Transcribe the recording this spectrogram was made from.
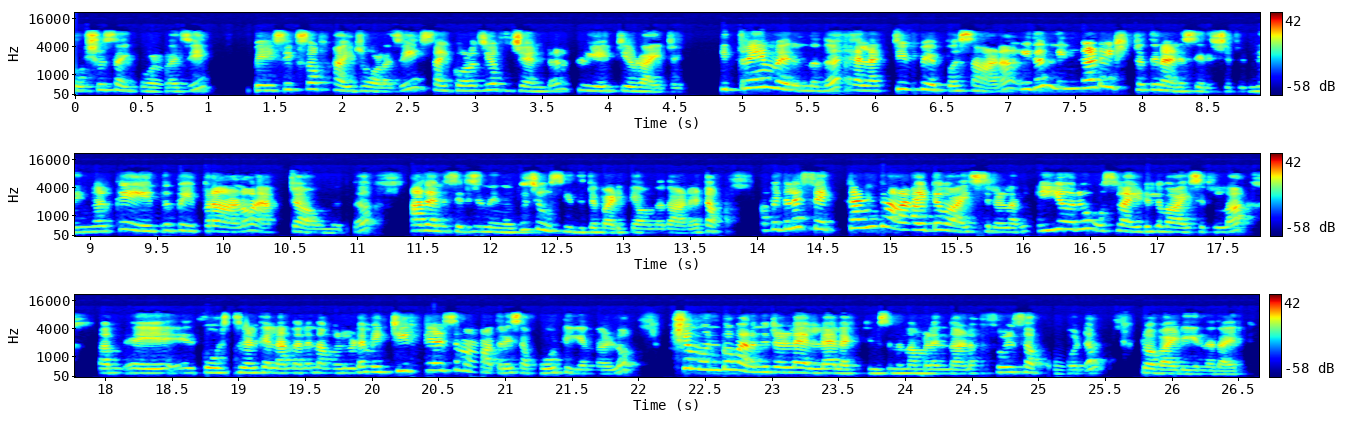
social psychology, basics of hydrology psychology of gender creative writing ഇത്രയും വരുന്നത് എലക്റ്റീവ് പേപ്പേഴ്സ് ആണ്. ഇത് നിങ്ങളുടെ ഇഷ്ടത്തിനനുസരിച്ചിട്ട് നിങ്ങൾക്ക് ഏത് പേപ്പർ ആണോ ആപ്റ്റ് ആവുന്നത് അതനുസരിച്ച് നിങ്ങൾക്ക് ചൂസ് ചെയ്തിട്ട് പഠിക്കാവുന്നതാണ് കേട്ടോ അപ്പൊ ഇതിൽ സെക്കൻഡ് ആയിട്ട് വായിച്ചിട്ടുള്ള ഈ ഒരു സ്ലൈഡിൽ വായിച്ചിട്ടുള്ള കോഴ്സുകൾക്കെല്ലാം തന്നെ നമ്മളിവിടെ മെറ്റീരിയൽസ് മാത്രമേ സപ്പോർട്ട് ചെയ്യുന്നുള്ളൂ. പക്ഷെ മുൻപ് പറഞ്ഞിട്ടുള്ള എല്ലാ എലക്റ്റീവ്സിനും നമ്മൾ എന്താണ് ഫുൾ സപ്പോർട്ട് പ്രൊവൈഡ് ചെയ്യുന്നതായിരിക്കും.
